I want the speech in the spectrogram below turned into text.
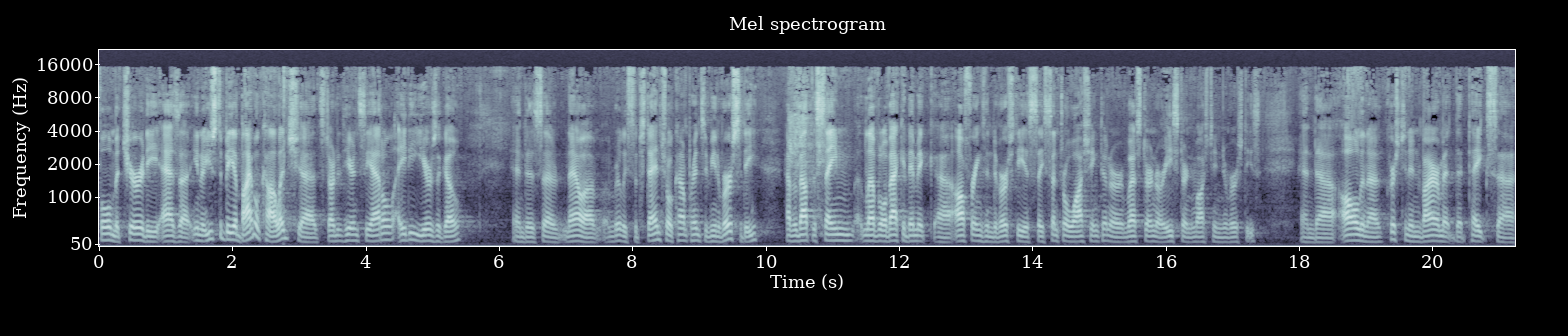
full maturity as a, you know, used to be a Bible college. Uh, it started here in Seattle 80 years ago, and is uh, now a, a really substantial comprehensive university have about the same level of academic uh, offerings and diversity as, say, Central Washington or Western or Eastern Washington universities and uh, all in a Christian environment that takes uh,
